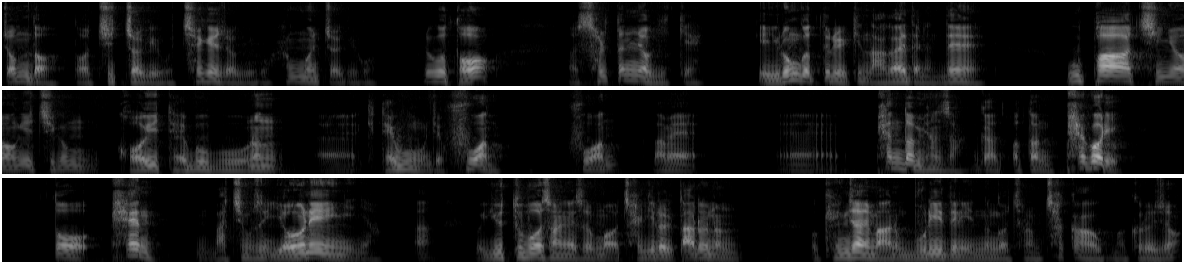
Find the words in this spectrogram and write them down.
좀 더더 지적이고 체계적이고 학문적이고 그리고 더 설득력 있게 이런 것들을 이렇게 나가야 되는데 우파 진영이 지금 거의 대부분은 에, 대부분 이제 후원, 후원, 그다음에 에, 팬덤 현상, 그러니까 어떤 패거리, 또 팬, 마치 무슨 연예인이냐, 어? 뭐 유튜버 상에서 뭐 자기를 따르는 뭐 굉장히 많은 무리들이 있는 것처럼 착각하고 막 그러죠.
